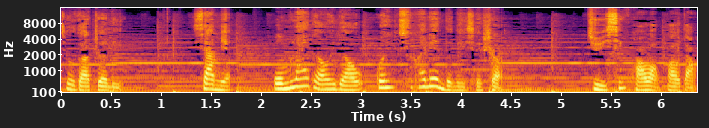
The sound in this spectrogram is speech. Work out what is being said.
就到这里，下面。我们来聊一聊关于区块链的那些事儿。据新华网报道，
